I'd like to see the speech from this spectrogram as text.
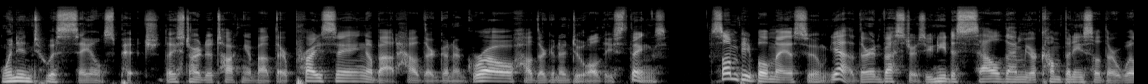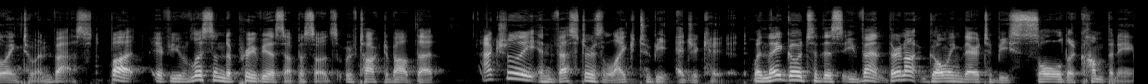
went into a sales pitch. They started talking about their pricing, about how they're going to grow, how they're going to do all these things. Some people may assume, yeah, they're investors. You need to sell them your company so they're willing to invest. But if you've listened to previous episodes, we've talked about that Actually, investors like to be educated. When they go to this event, they're not going there to be sold a company.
